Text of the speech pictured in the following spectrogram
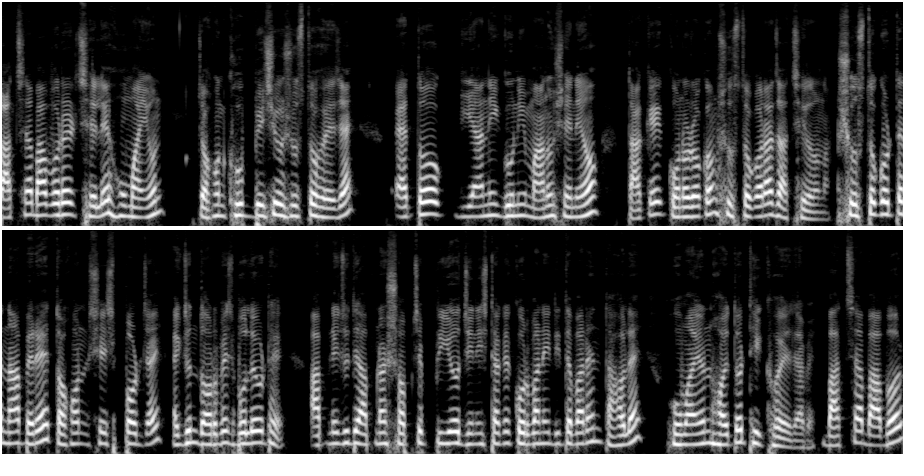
বাদশাহ বাবরের ছেলে হুমায়ুন যখন খুব বেশি অসুস্থ হয়ে যায়, এত জ্ঞানী গুণী মানুষ এনেও তাকে কোনো রকম সুস্থ করা যাচ্ছিল না। সুস্থ করতে না পেরে তখন শেষ পর্যায়ে একজন দরবেশ বলে ওঠে আপনি যদি আপনার সবচেয়ে প্রিয় জিনিসটাকে কোরবানি দিতে পারেন, তাহলে হুমায়ুন হয়তো ঠিক হয়ে যাবে। বাচ্চা বাবর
